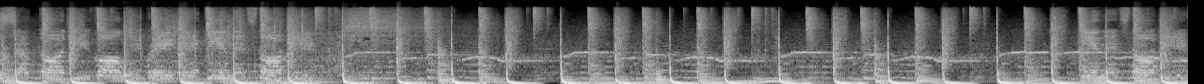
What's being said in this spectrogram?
Посміємося тоді, коли прийде кінець тобі. Кінець тобі.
